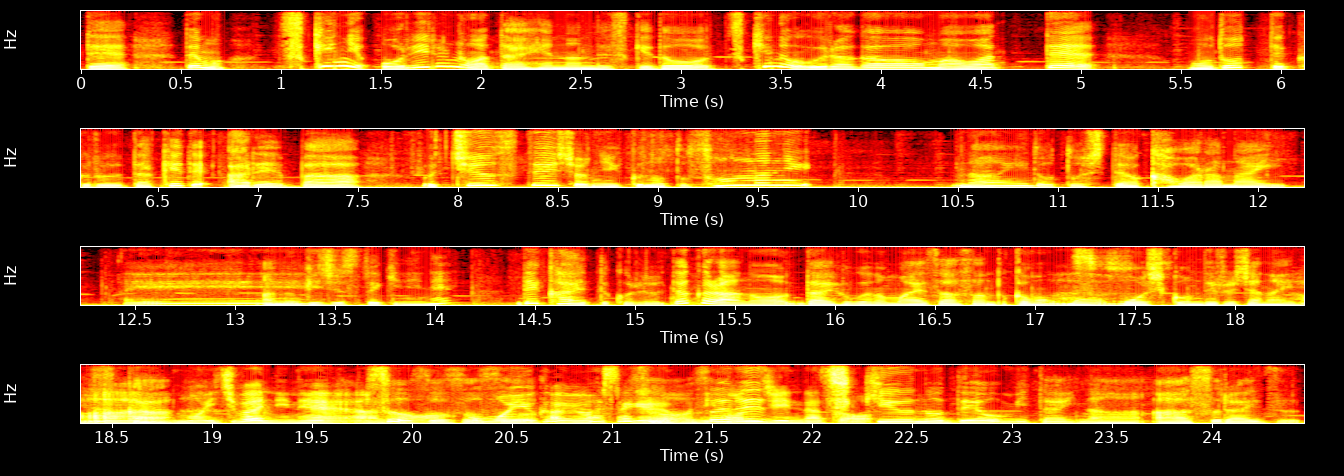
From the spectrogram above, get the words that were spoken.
て。でも月に降りるのは大変なんですけど月の裏側を回って戻ってくるだけであれば宇宙ステーションに行くのとそんなに難易度としては変わらない。へーあの技術的にね。で帰ってくれる。だからあの大富豪の前澤さんとかももう申し込んでるじゃないですはかい。もう一番にねあの思い浮かびましたけれども日本人だと。地球のデオみたいなアースライズ。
